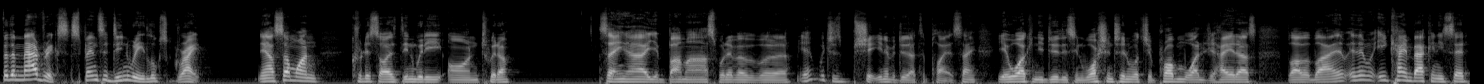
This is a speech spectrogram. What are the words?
For the Mavericks, Spencer Dinwiddie looks great. Now, someone criticized Dinwiddie on Twitter, saying, uh, you bum ass, whatever, whatever. Yeah, which is shit. You never do that to players. Saying, yeah, why can you do this in Washington? What's your problem? Why did you hate us? Blah, blah, blah. And then he came back and he said,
